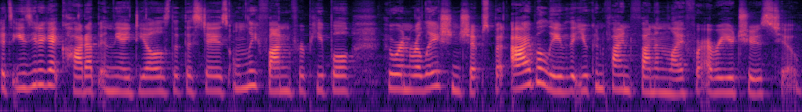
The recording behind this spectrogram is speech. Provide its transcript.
It's easy to get caught up in the ideals that this day is only fun for people who are in relationships, but I believe that you can find fun in life wherever you choose to.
